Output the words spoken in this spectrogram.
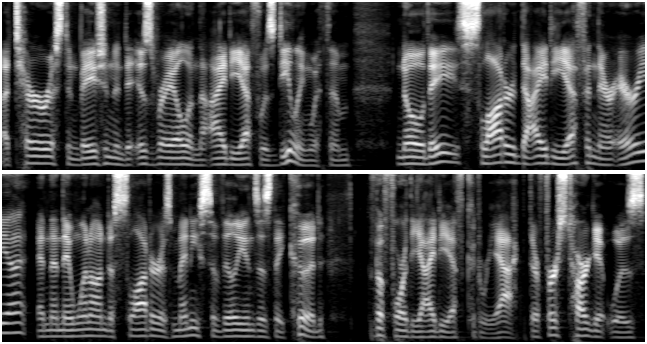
a terrorist invasion into Israel and the IDF was dealing with them. No, they slaughtered the IDF in their area and then they went on to slaughter as many civilians as they could before the IDF could react. Their first target was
